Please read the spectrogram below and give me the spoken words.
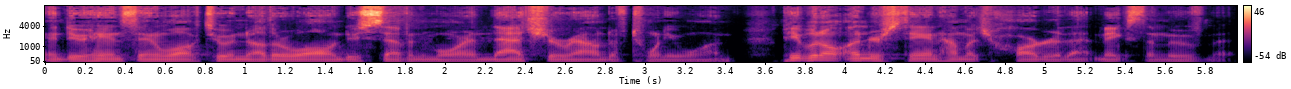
and do handstand walk to another wall and do seven more, and that's your round of twenty-one. People don't understand how much harder that makes the movement.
